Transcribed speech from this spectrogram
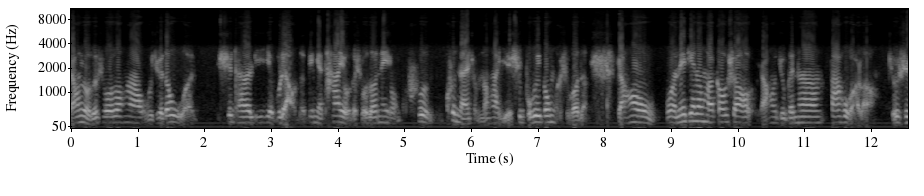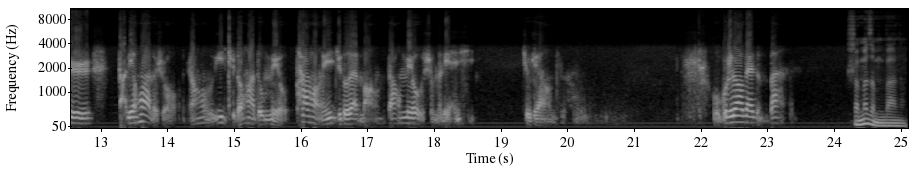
然后有的时候的话，我觉得我是他理解不了的，并且他有的时候的那种困困难什么的话，也是不会跟我说的。然后我那天的话高烧，然后就跟他发火了，就是打电话的时候，然后一直的话都没有，他好像一直都在忙，然后没有什么联系，就这样子。我不知道该怎么办，什么怎么办呢？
